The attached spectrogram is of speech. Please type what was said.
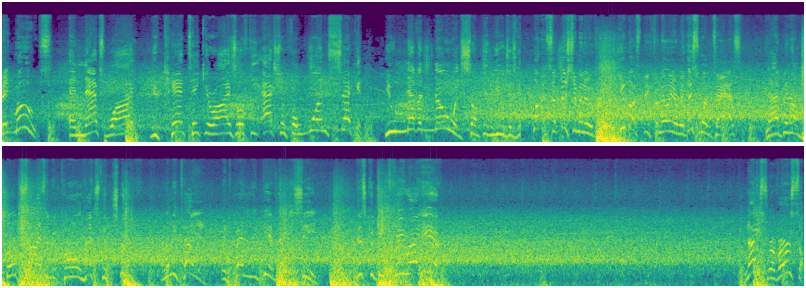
big moves. And that's why you can't take your eyes off the action for one second. You never know when something huge is going What a submission maneuver. You must be familiar with this one, Taz. Yeah, I've been on both sides of it, Cole. That's the truth. And let me tell you, it's better to give than receive. This could be three right here. Nice reversal.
